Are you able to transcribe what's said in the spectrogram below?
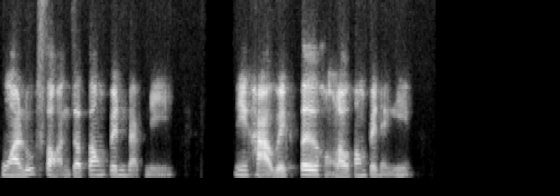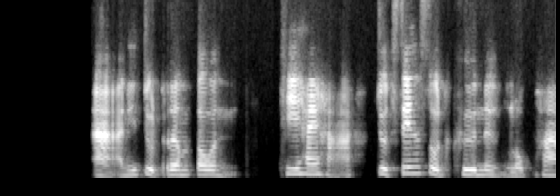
หัวลูกศรจะต้องเป็นแบบนี้ นี่ค่ะ เวกเตอร์ของเราต้องเป็นอย่างนี้ อ่า อันนี้จุดเริ่มต้นที่ให้หาจุดสิ้นสุดคือหนึ่งลบห้า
